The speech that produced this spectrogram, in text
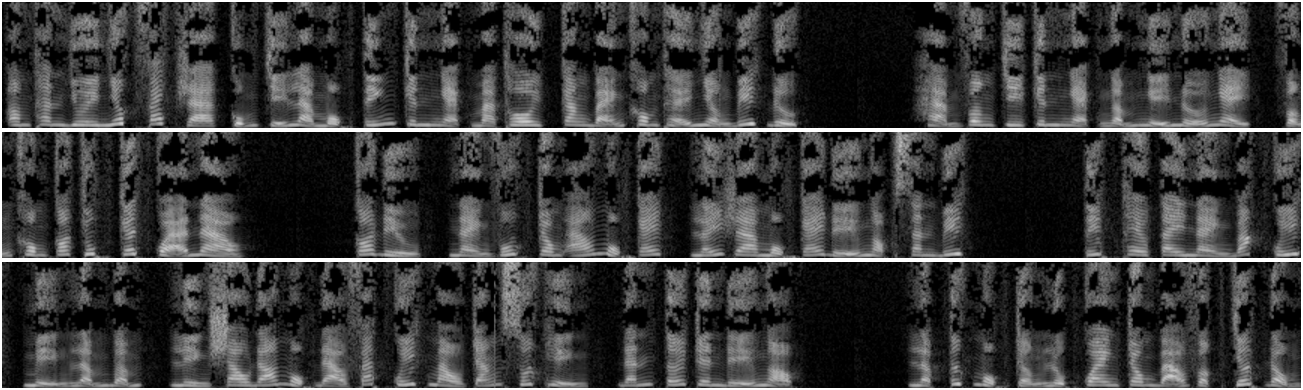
Âm thanh duy nhất phát ra cũng chỉ là một tiếng kinh ngạc mà thôi, căn bản không thể nhận biết được. Hạm Vân Chi kinh ngạc ngẫm nghĩ nửa ngày, vẫn không có chút kết quả nào. Có điều, nàng vuốt trong áo một cái, lấy ra một cái đĩa ngọc xanh biếc. Tiếp theo tay nàng bắt quyết, miệng lẩm bẩm, liền sau đó một đạo pháp quyết màu trắng xuất hiện, đánh tới trên đĩa ngọc. Lập tức một trận lục quang trong bảo vật chớp động,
